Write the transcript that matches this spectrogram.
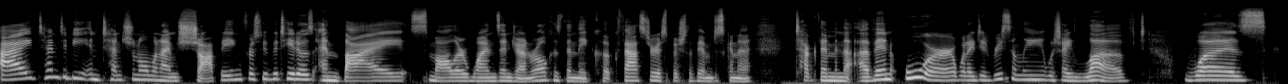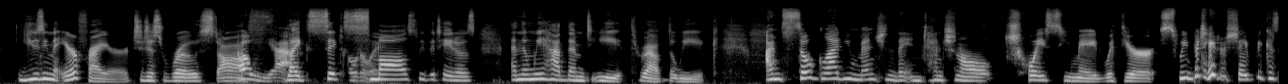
I tend to be intentional when I'm shopping for sweet potatoes and buy smaller ones in general because then they cook faster, especially if I'm just going to tuck them in the oven. Or what I did recently, which I loved, was using the air fryer to just roast oh, off oh, yeah. like six totally. small sweet potatoes and then we had them to eat throughout the week. I'm so glad you mentioned the intentional choice you made with your sweet potato shape because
